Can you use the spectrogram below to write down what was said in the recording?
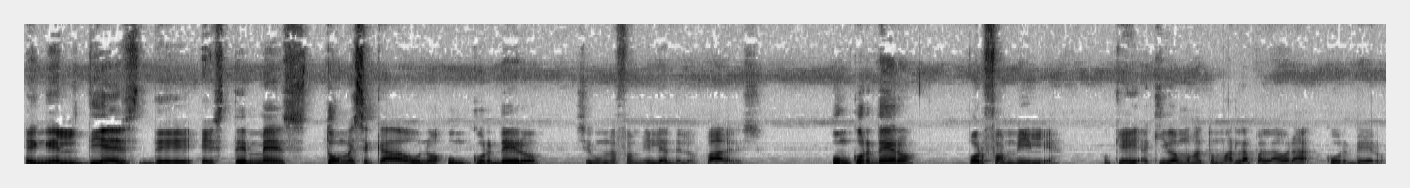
en el 10 de este mes, tómese cada uno un cordero según la familia de los padres. Un cordero por familia ¿ok? Aquí vamos a tomar la palabra cordero.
